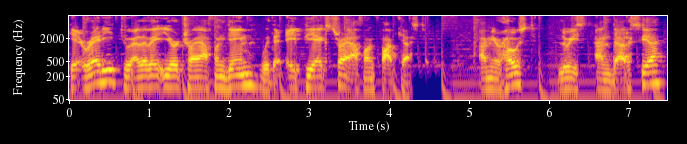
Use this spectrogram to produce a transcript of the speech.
get ready to elevate your triathlon game with the APX Triathlon Podcast. I'm your host, Luis Andarcia,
